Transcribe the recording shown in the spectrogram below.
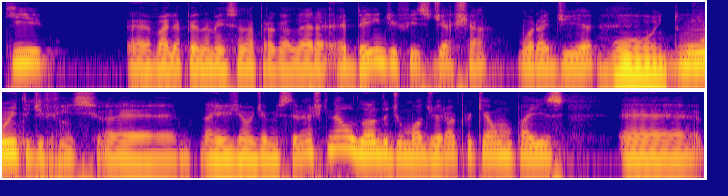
que é, vale a pena mencionar para a galera, é bem difícil de achar moradia. Muito. Muito difícil, difícil é, na região de Amsterdã. Acho que na Holanda, de um modo geral, porque é um país é,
